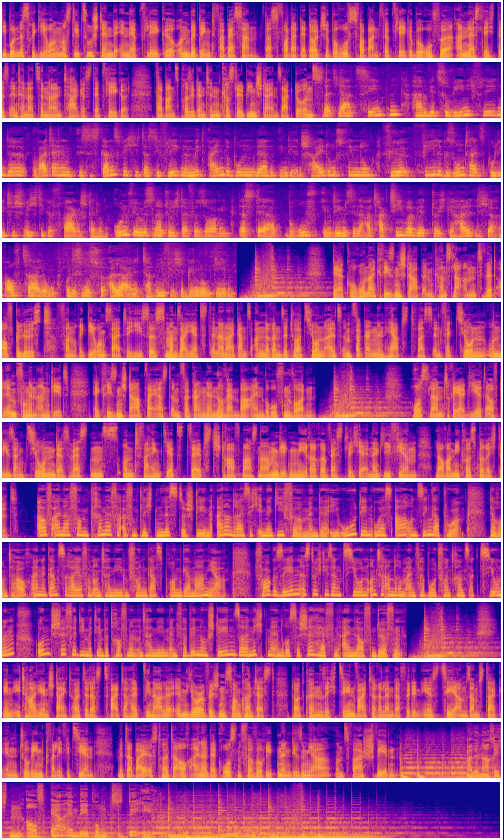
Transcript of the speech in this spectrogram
Die Bundesregierung muss die Zustände in der Pflege unbedingt verbessern. Das fordert der Deutsche Berufsverband für Pflegeberufe anlässlich des Internationalen Tages der Pflege. Verbandspräsidentin Christel Bienstein sagte uns, Seit Jahrzehnten haben wir zu wenig Pflegende. Weiterhin ist es ganz wichtig, dass die Pflegenden mit eingebunden werden in die Entscheidungsfindung für viele gesundheitspolitisch wichtige Fragestellungen. Und wir müssen natürlich dafür sorgen, dass der Beruf in dem Sinne attraktiver wird durch gehaltliche Aufzahlungen und es muss für alle eine tarifliche Bindung geben. Der Corona-Krisenstab im Kanzleramt wird aufgelöst. Von Regierungsseite hieß es, man sei jetzt in einer ganz anderen Situation als im vergangenen Herbst, was Infektionen und Impfungen angeht. Der Krisenstab war erst im vergangenen November einberufen worden. Russland reagiert auf die Sanktionen des Westens und verhängt jetzt selbst Strafmaßnahmen gegen mehrere westliche Energiefirmen. Laura Mikos berichtet. Auf einer vom Kreml veröffentlichten Liste stehen 31 Energiefirmen in der EU, den USA und Singapur. Darunter auch eine ganze Reihe von Unternehmen von Gazprom Germania. Vorgesehen ist durch die Sanktionen unter anderem ein Verbot von Transaktionen und Schiffe, die mit den betroffenen Unternehmen in Verbindung stehen, sollen nicht mehr in russische Häfen einlaufen dürfen. In Italien steigt heute das zweite Halbfinale im Eurovision Song Contest. Dort können sich zehn weitere Länder für den ESC am Samstag in Turin qualifizieren. Mit dabei ist heute auch einer der großen Favoriten in diesem Jahr, und zwar Schweden. Alle Nachrichten auf rnd.de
